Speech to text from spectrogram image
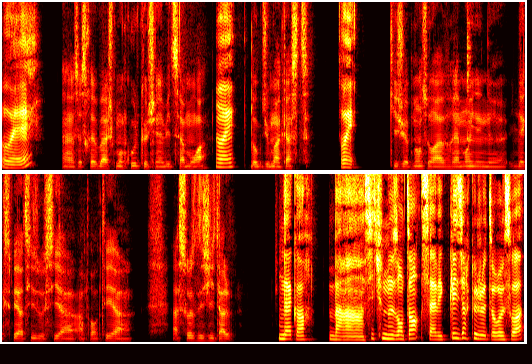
Ouais. Euh, ce serait vachement cool que tu invites Samoa, Ouais. donc du Macast, Ouais. qui je pense aura vraiment une, une expertise aussi à apporter à, à Sauce Digital. D'accord. Ben, si tu nous entends, c'est avec plaisir que je te reçois.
